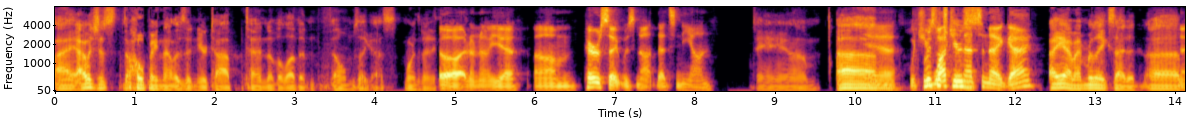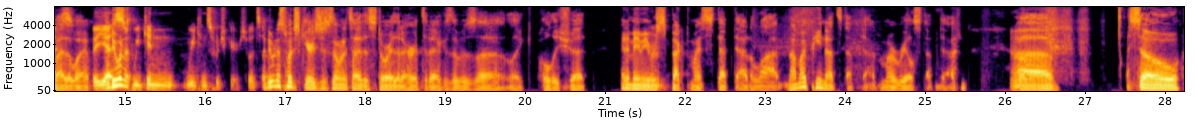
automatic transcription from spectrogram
I, I was just hoping that was in your top 10 of 11 films, I guess, more than anything. Oh, I don't know. Yeah. Um, Parasite was not. That's Neon. Damn. Um, yeah. Which you watching that tonight, guy? I am. I'm really excited, uh, by the way. But yes, wanna- we can we can switch gears. What's up? I do want to switch gears. Just I want to tell you the story that I heard today because it was uh, like holy shit, and it made me Hmm. respect my stepdad a lot. Not my peanut stepdad, my real stepdad. Oh. Uh, so,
